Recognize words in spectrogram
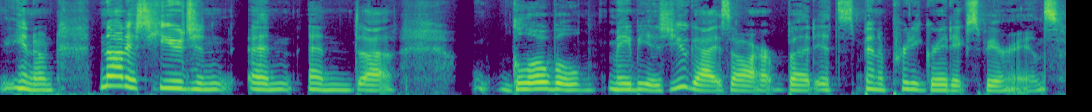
you know, not as huge and and and uh, global maybe as you guys are, but it's been a pretty great experience.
